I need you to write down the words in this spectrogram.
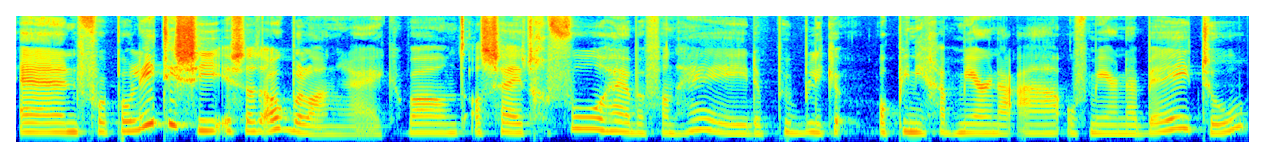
En voor politici is dat ook belangrijk. Want als zij het gevoel hebben van... hé, hey, de publieke opinie gaat meer naar A of meer naar B toe...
